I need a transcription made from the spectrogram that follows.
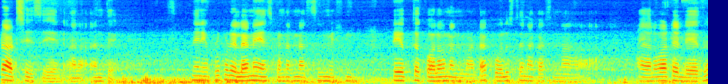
డాట్స్ వేసేయాలి అలా అంతే. నేను ఎప్పుడు కూడా ఇలానే వేసుకుంటాను. నాకు అసలు మిషన్ టేప్తో కొలవను అనమాట కొలిస్తే నాకు అసలు నా అలవాటే లేదు.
